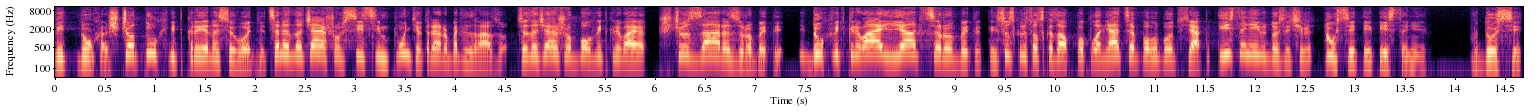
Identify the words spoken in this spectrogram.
від духа. Що дух відкриє на сьогодні? Це не означає, що всі сім пунктів треба робити зразу. Це означає, що Бог відкриває, що зараз зробити. І дух відкриває, як це робити. Ісус Христос сказав, поклоняться Богу будуть як? Істині і в дусі, чи в дусі і в істині. В дусі.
